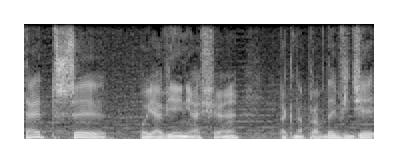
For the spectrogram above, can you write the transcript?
te trzy pojawienia się tak naprawdę widzie,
